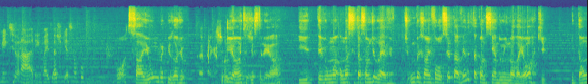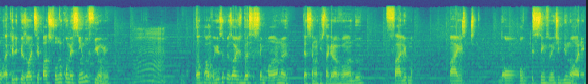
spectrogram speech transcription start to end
mencionarem. Mas acho que ia ser um pouco. Saiu um episódio Preguiçoso. e antes de estrear e teve uma, uma citação de leve. Um personagem falou: Você tá vendo o que tá acontecendo em Nova York? Então aquele episódio se passou no comecinho do filme. Hum, Então talvez o episódio dessa semana, dessa semana que a gente tá gravando, fale ma- mais ou, ou simplesmente ignorem.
